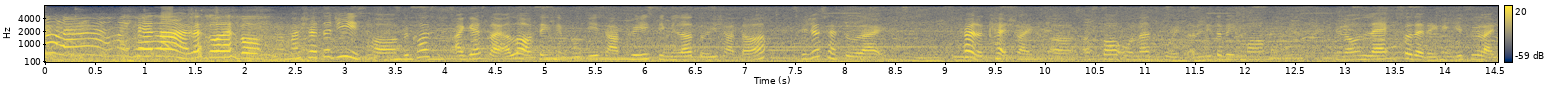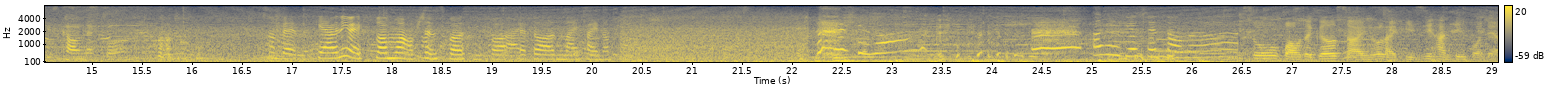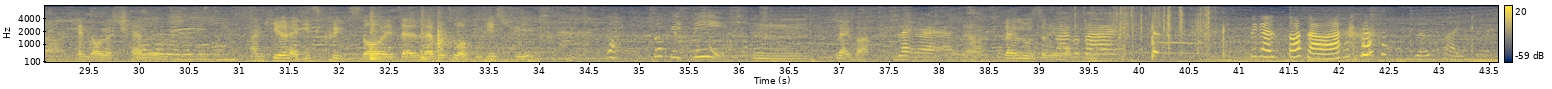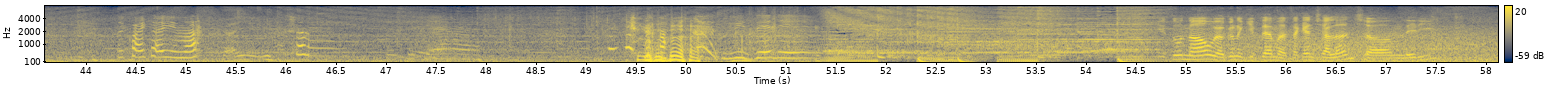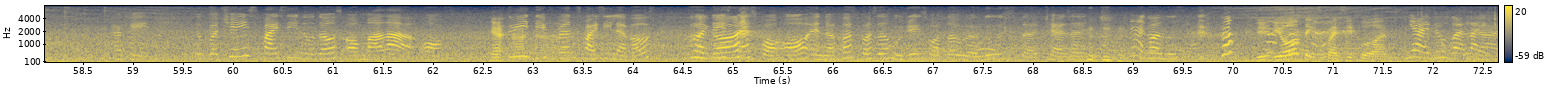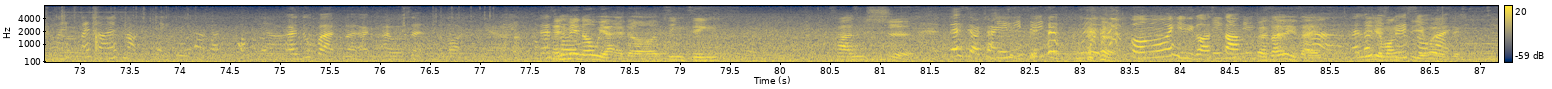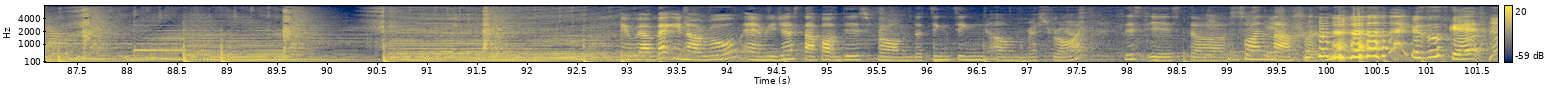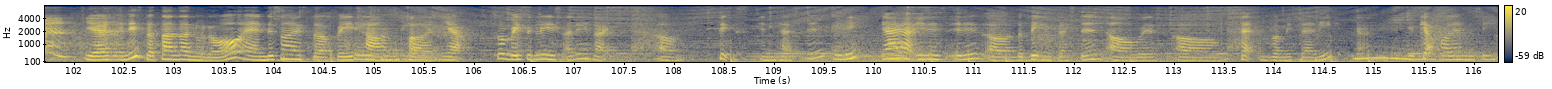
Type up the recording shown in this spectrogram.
no lah! Oh my Okay lah, let's go, let's go. Uh, my strategy is uh, because I guess like a lot of things in Bugis are pretty similar to each other. You just have to like try to catch like a, a store owner who is a little bit more, you know, lag so that they can give you like discount. Let's go. Not bad. Okay, I need to explore more options first before I settle on my final piece. How do you get ten dollars? So while the girls are, you know, like busy hunting for their $10 challenge, I'm here at this crepe store. It's at level 2 of Bugis Street. Wow, so crispy! Mm, black bar. Black, right? Yeah, black looks a bit Bye, bye, bye. Ah. We did it. Okay, so now we're gonna give them a second challenge, um, ladies. Okay, to purchase spicy noodles or mala of three different spicy levels. Oh my Good taste test for all, and the first person who drinks water will lose the challenge. I think I gotta lose. Do, do you all take spicy food one? yeah, I do, but like Yeah, I my do. spice tolerance not that good. Yeah. I do, but like I, I will set a lot. Yeah. Let's Anyway, now we are at the Jin Jin 餐室 that's your Chinese. food. says it's good. For a moment, he got stung. But suddenly like. I love this place so much. Okay, we are back in our room and we just tap out this from the Jin Jin um, restaurant. This is the Suan La Fen. You're so scared? Yes, and this is the Tan Tan Noodle and this one is the Fei Chang Fen. Yeah. So basically, it's, I think it's like um, pig's intestine. Really? Yeah, yeah, it is. It is uh, the big intestine uh, with uh, fat vermicelli. Yeah. You get for them to see.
